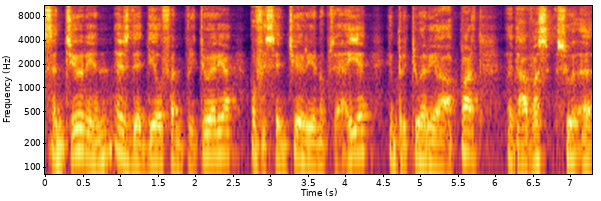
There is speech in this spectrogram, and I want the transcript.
Centurion is dit deel van Pretoria of Centurion op sy eie en Pretoria apart, daar was so uh,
